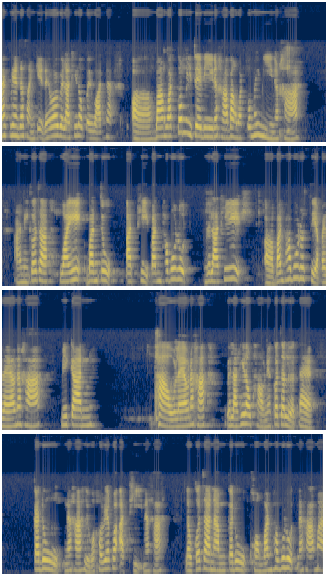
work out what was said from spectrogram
นักเรียนจะสังเกตได้ว่าเวลาที่เราไปวัดน่ะเอ่อ บางวัดก็มีเจดีย์นะคะ บางวัดก็ไม่มีนะคะ อันนี้ก็จะไว้บรรจุอัฐิบรรพบุรุษ เวลาที่บรรพบุรุษเสียไปแล้วนะคะ มีการเผาแล้วนะคะ เวลาที่เราเผาเนี่ยก็จะเหลือแต่กระดูกนะคะ หรือว่าเขาเรียกว่าอัฐินะคะ เราก็จะนำกระดูกของบรรพบุรุษนะคะ มา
